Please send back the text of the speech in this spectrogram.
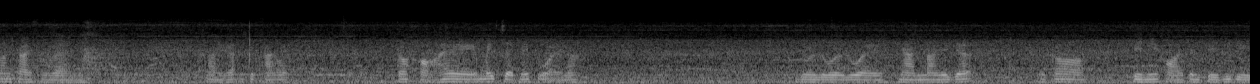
ร่างกายแข็งแรงใช่ครับทุกครั้งเลย ก็ขอให้ไม่เจ็บไม่ป่วยนะรวยรวยรวยงานมาเยอะๆแล้วก็ ปีนี้ขอให้เป็นปีที่ดี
